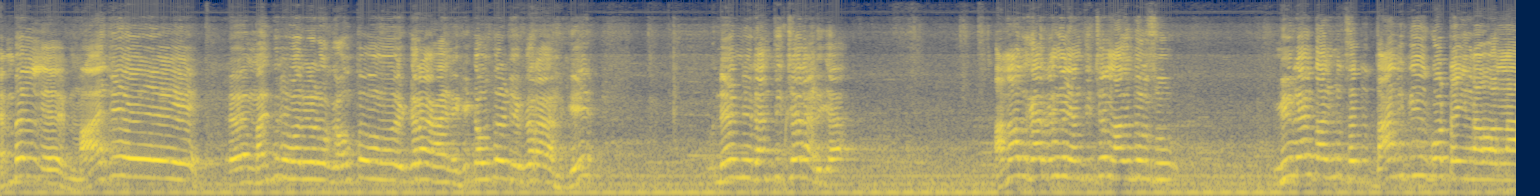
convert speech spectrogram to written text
ఎమ్మెల్యే మాజీ ఏ, మంత్రి వర్యుడు గౌతమ్ విగ్రహానికి గౌతమ్ విగ్రహానికి నేను మీరు ఎంత ఇచ్చారని అడిగా. అనాధికారికంగా ఎంత ఇచ్చారో నాకు తెలుసు. మీరేం దాని మీద దానికి కూడా టైం కావాలన్నా.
